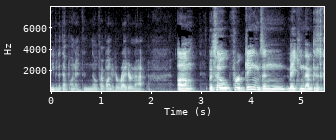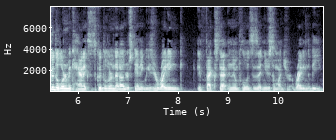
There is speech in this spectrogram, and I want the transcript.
even at that point, I didn't know if I wanted to write or not. Um, but so for games and making them, because it's good to learn mechanics, it's good to learn that understanding because your writing affects that and influences it, and you just don't want your writing to be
